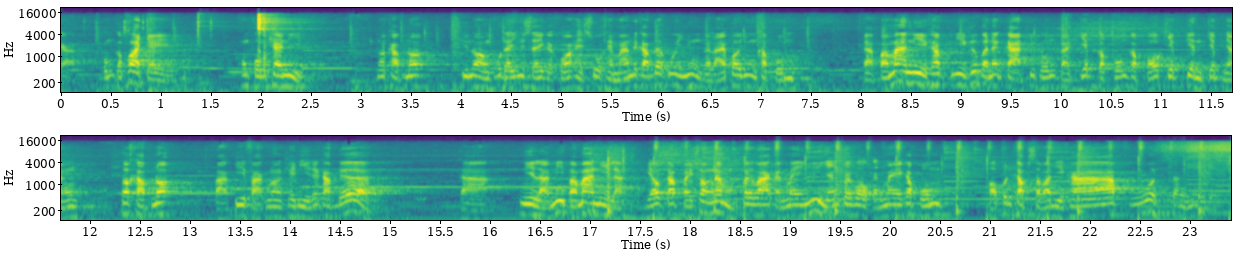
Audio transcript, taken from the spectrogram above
กะผมก็พอใจของผมแค่นี้เนาะครับเนาะพี่น้องผู้ใดอยู่ไสก็ขอให้สู้ให้มันนะครับแล้วอุ้ยยุ่งกับหลายพ่อยุ่งครับผมกะประมาณนี้ครับนี่คือบรรยากาศที่ผมกะเก็บกับผมกับปอเก็บเตียนเก็บหยังเนาะครับเนาะฝากพี่ฝากน้องแค่นี้นะครับ เด้อกะ นี่แหละมีประมาณนี้แหละเดี๋ยวกลับไปช่องน้ำค่อยว่ากันไหมมีหยังค่อยบอกกันไหมครับผม ขอบคุณครับสวัสดีครับโอ้ยสั่งนี่เลย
